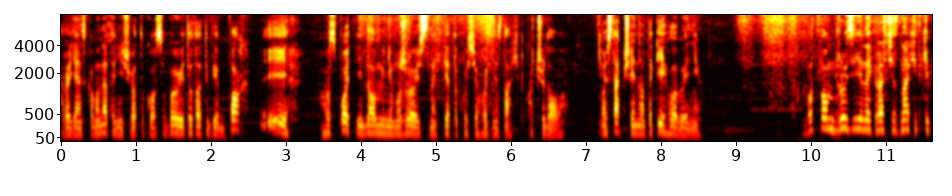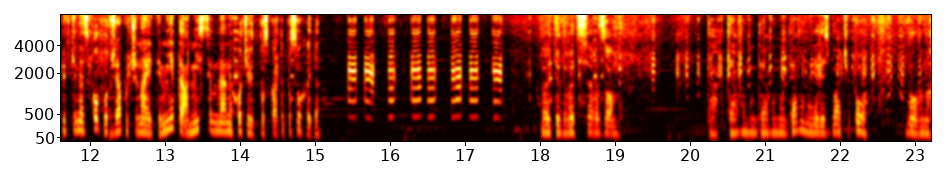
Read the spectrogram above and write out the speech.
радянська монета, нічого такого особливого. І тут а тобі бах! І Господь і дав мені можливість знайти таку сьогодні знахідку. Чудово. Ось так ще й на такій глибині. От вам, друзі, найкращі знахідки під кінець копу. Вже починає темніти, а місце мене не хоче відпускати. Послухайте. Давайте дивитися разом. Так, де воно, де воно, де воно? Я десь бачу. О, во воно.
